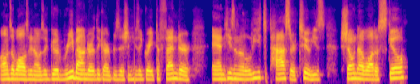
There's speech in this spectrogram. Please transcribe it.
Lonzo Ball, as we know, is a good rebounder at the guard position. He's a great defender and he's an elite passer too. He's shown to have a lot of skill,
